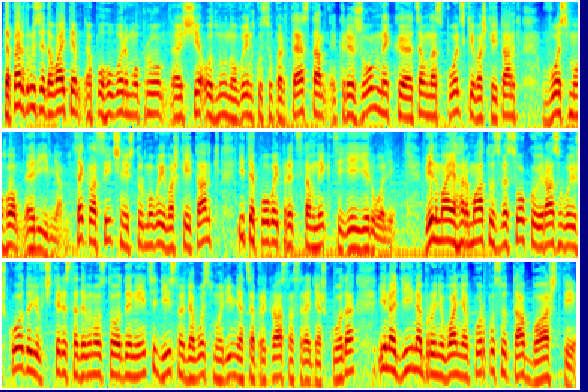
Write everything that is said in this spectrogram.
Тепер, друзі, давайте поговоримо про е, ще одну новинку супертеста. Крижовник. Е, Це у нас польський важкий танк 8 рівня. Це класичний штурмовий важкий танк і типовий представник цієї ролі. Він має гармату з високою разовою шкодою в 490 одиниці. Дійсно, для 8 рівня це прекрасна середня шкода і надійне бронювання корпусу та башти.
